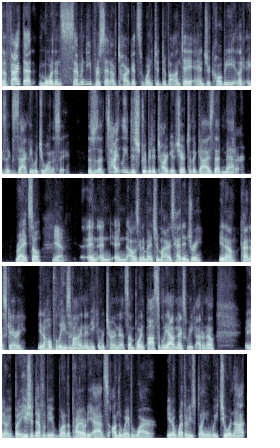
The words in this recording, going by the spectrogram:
the fact that more than 70% of targets went to Davante and Jakobi like is exactly what you want to see. This is a tightly distributed target share to the guys that matter. Right. So yeah. And and and I was gonna mention Meyers' head injury, you know, kind of scary. You know, hopefully he's mm-hmm. fine and he can return at some point, possibly out next week. I don't know. You know, but he should definitely be one of the priority ads on the waiver wire, you know, whether he's playing in week two or not.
